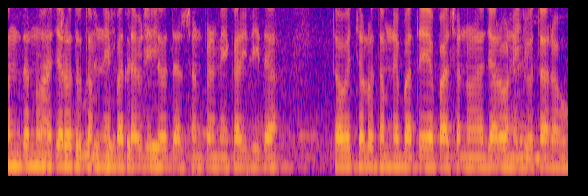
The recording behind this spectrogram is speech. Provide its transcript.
અંદરનો નજારો તો તમને બતાવી લીધો દર્શન પણ મેં કરી લીધા. તો હવે ચલો તમને બતાવીએ પાછળનો નજારો અને જોતા રહો.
